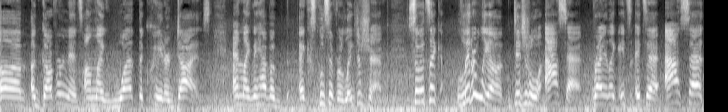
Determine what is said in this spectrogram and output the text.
um, a governance on like what the creator does. And like they have an exclusive relationship. So it's like literally a digital asset, right? Like it's, it's an asset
